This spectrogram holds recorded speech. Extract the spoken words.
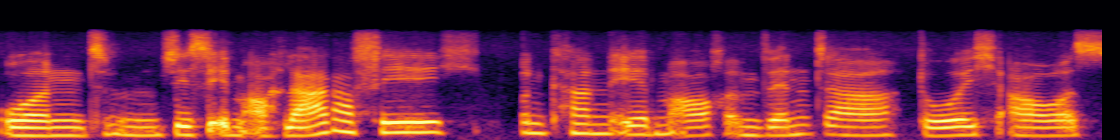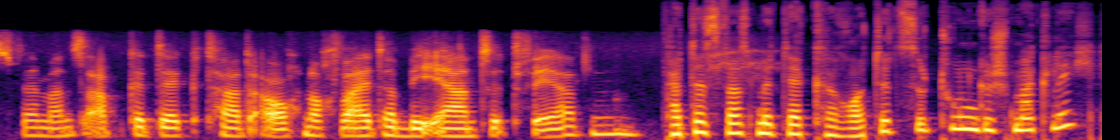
Und ähm, sie ist eben auch lagerfähig und kann eben auch im Winter durchaus, wenn man es abgedeckt hat, auch noch weiter beerntet werden. Hat das was mit der Karotte zu tun, geschmacklich?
